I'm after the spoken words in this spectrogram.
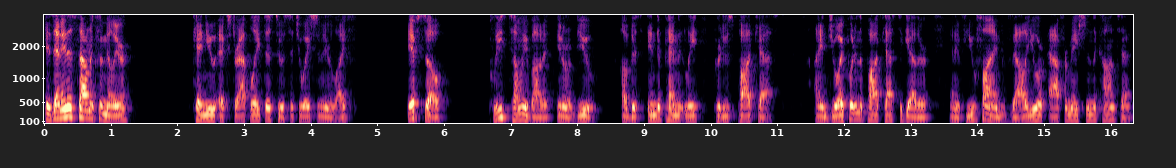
Is any of this sounding familiar? Can you extrapolate this to a situation in your life? If so, please tell me about it in a review of this independently produced podcast. I enjoy putting the podcast together, and if you find value or affirmation in the content,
